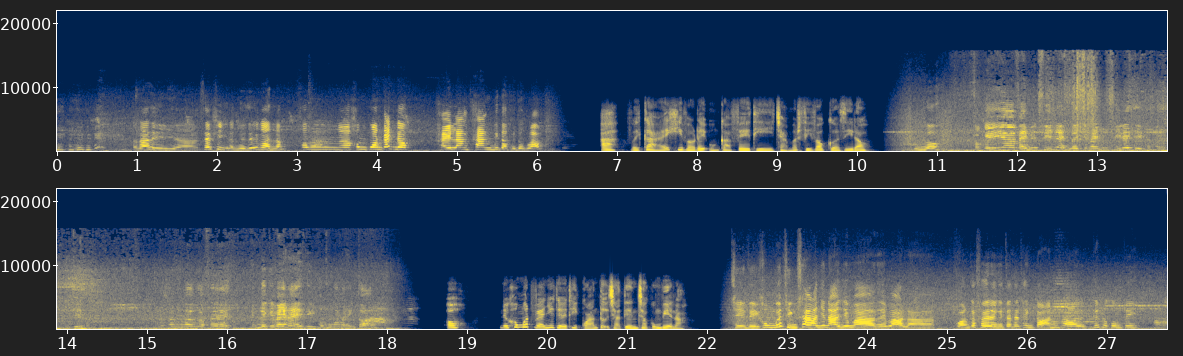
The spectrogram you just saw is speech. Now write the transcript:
Thật ra thì sếp chị là người dễ gần lắm, không không quan cách đâu, hay lang thang đi tập thể dục lắm. À, với cả ấy, khi vào đây uống cà phê thì chả mất phí vào cửa gì đâu. Đúng rồi, có cái vé miễn phí này, lấy cái vé miễn phí này thì không phải tiền. Ở trong cà phê ấy, em lấy cái vé này thì không có phải thanh toán. Ô, nếu không mất vé như thế thì quán tự trả tiền cho công viên à? Chị thì không biết chính xác là như nào nhưng mà thấy bảo là quán cà phê này người ta sẽ thanh toán thôi tiếp cho công ty. À.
